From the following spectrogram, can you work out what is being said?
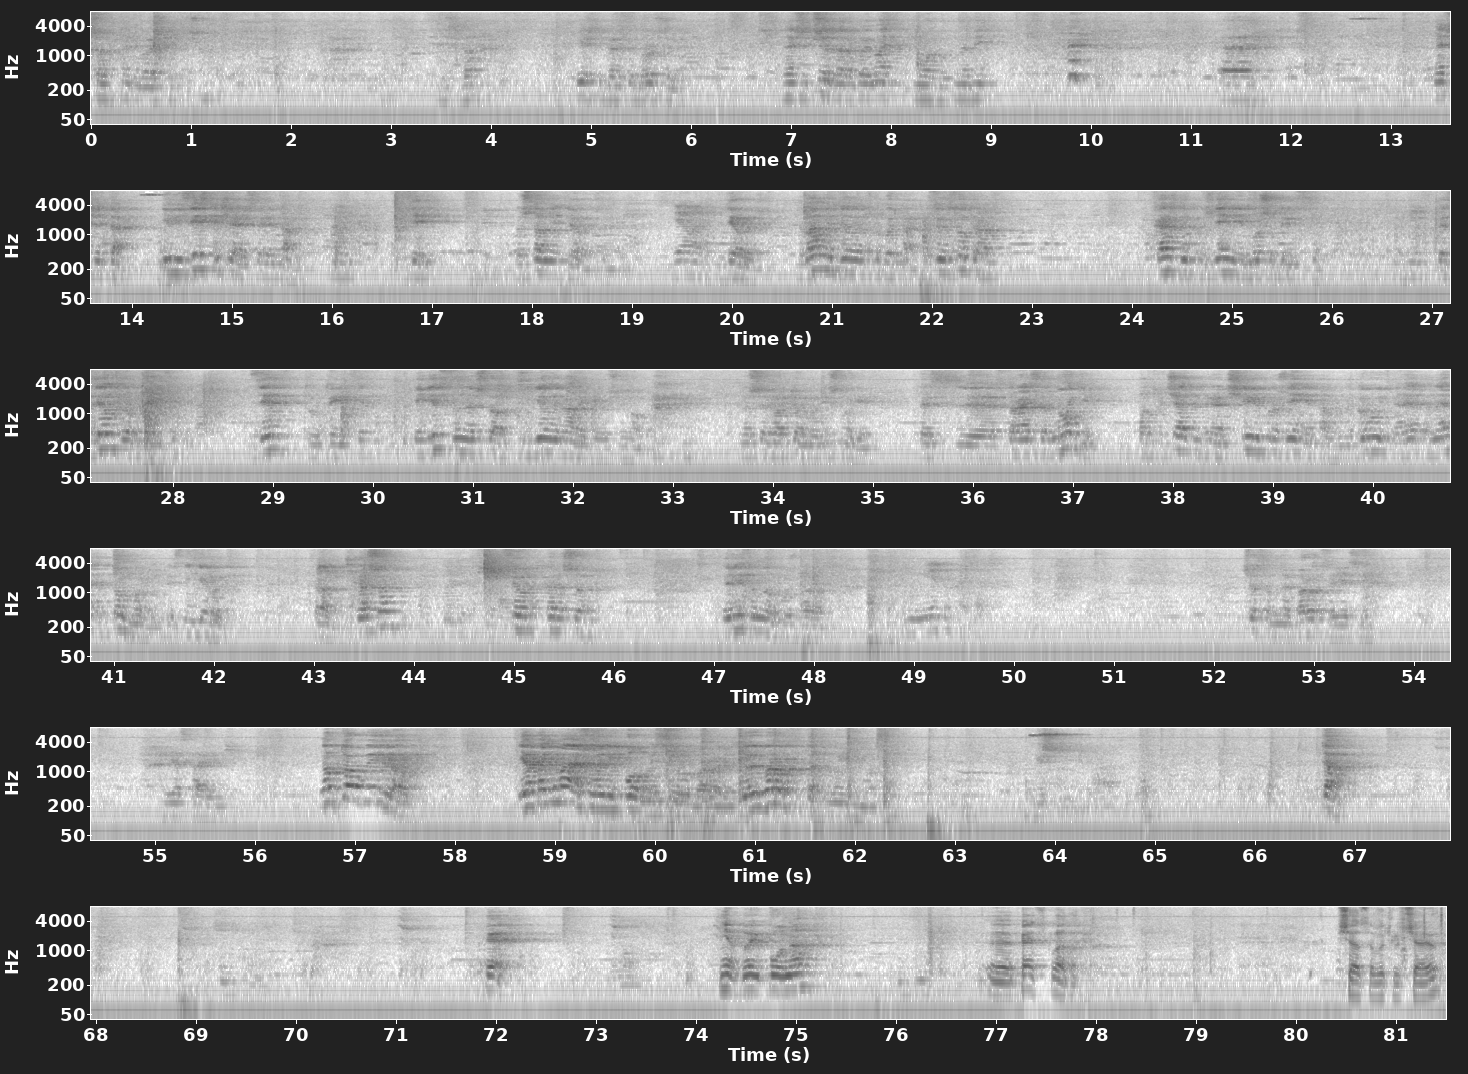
Хорошо. Иди сюда. Видишь, тебя все бросили. Значит, что надо поймать? Морду набить. Э, Значит так. Или здесь качаешься, или там. Здесь. Потому что там не сделаешь. наверное. Сделай. Сделаешь. Давай мы сделаем с тобой так. 700 раз. Каждое упражнение больше 30. Ты сделал сделал 30. Здесь 30. Единственное, что не делай на ноги очень много. Потому что у Артема, видишь, ноги. То есть э, старайся ноги подключать, например, 4 упражнения там на грудь, на это, на это, потом ноги. То есть не делать сразу. Хорошо? Все, хорошо. Верни со мной будешь бороться. Хотят. Что со мной бороться, если я старенький? Ну кто выиграл? Я понимаю, что не в полную силу боролись. но и бороться так вы не можете. Так. Пять. Нет, до икона. Э, пять складок. Сейчас я выключаю.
